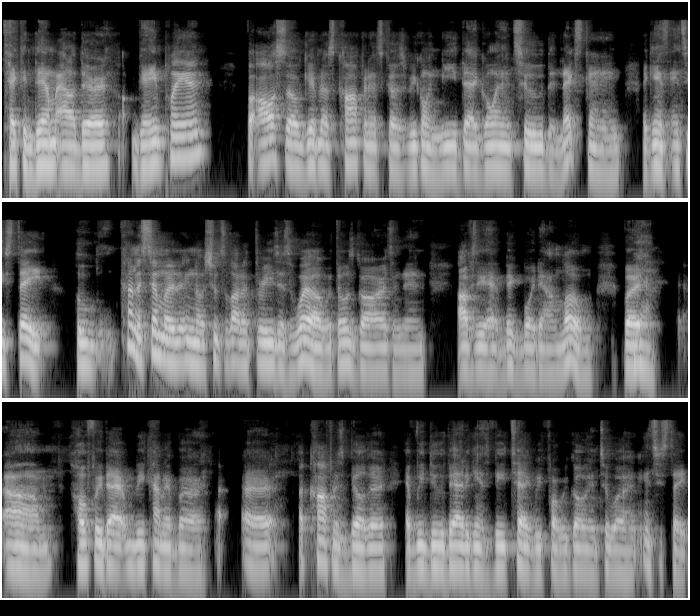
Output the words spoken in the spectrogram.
taking them out of their game plan, but also giving us confidence because we're going to need that going into the next game against NC State, who kind of similar, you know, shoots a lot of threes as well with those guards, and then obviously have big boy down low. But yeah. Um, hopefully that will be kind of a, a, a confidence builder if we do that against VTech before we go into uh, NC State.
